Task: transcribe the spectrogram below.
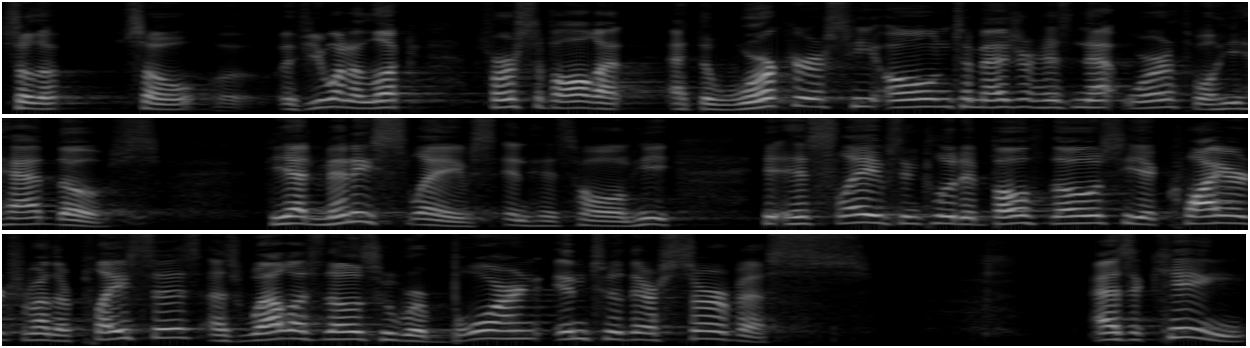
So, the, so uh, if you want to look, first of all, at, at the workers he owned to measure his net worth, well, he had those. He had many slaves in his home. He, his slaves included both those he acquired from other places as well as those who were born into their service. As a king,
